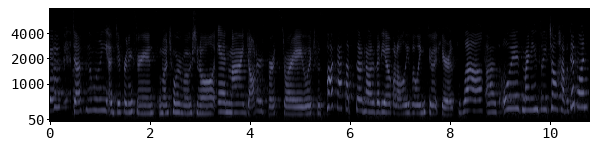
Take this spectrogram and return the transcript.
Definitely a different experience, much more emotional. And my daughter's birth story, which was podcast episode, not a video, but I'll leave a link to it here as well. As always, my name's Rachel. Have a good one.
